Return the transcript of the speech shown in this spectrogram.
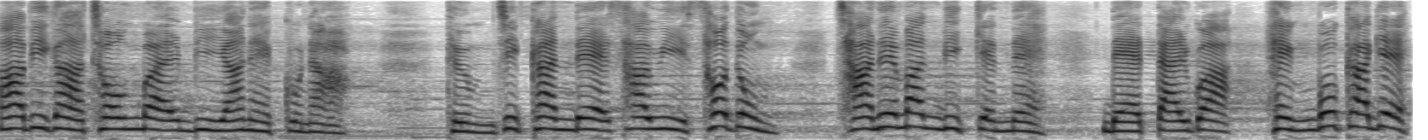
아비가 정말 미안했구나. 듬직한 내 사위 서동, 자네만 믿겠네. 내 딸과 행복하게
